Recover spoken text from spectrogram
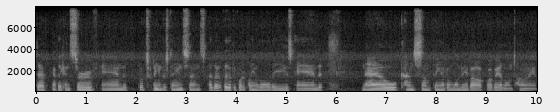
definitely can serve, and looks pretty interesting since I'm really looking forward to playing with all these, and now comes something I've been wondering about for a very long time.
